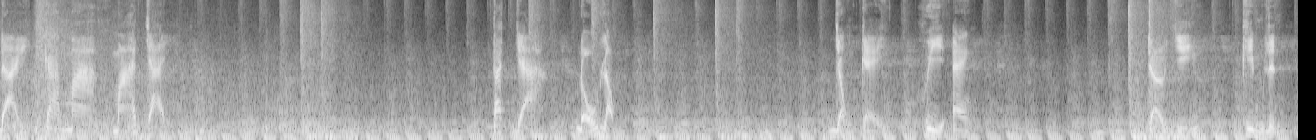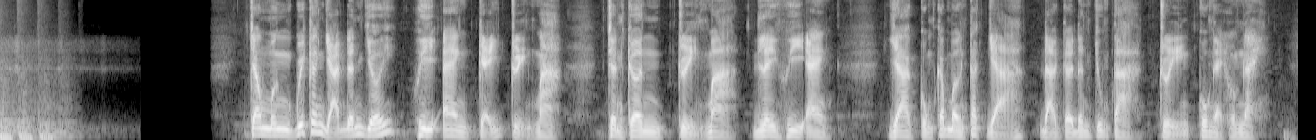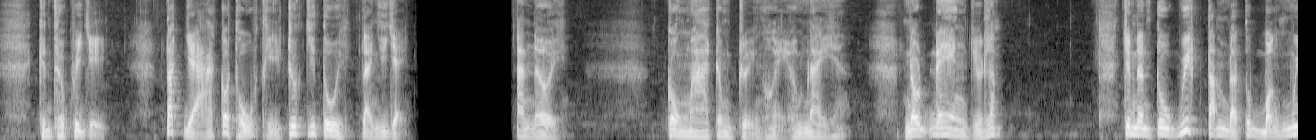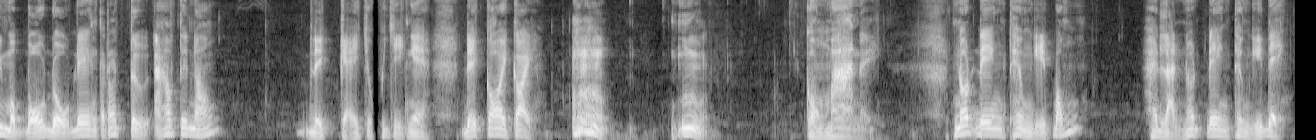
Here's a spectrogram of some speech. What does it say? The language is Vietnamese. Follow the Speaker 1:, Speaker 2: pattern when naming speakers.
Speaker 1: Đại Ca Ma Mã Chạy Tác giả Đỗ Lộc. Giọng kể Huy An. Trợ diễn Kim Linh. Chào mừng quý khán giả đến với Huy An kể truyện ma trên kênh Truyện Ma Lê Huy An. Và cũng cảm ơn tác giả đã gửi đến chúng ta truyện của ngày hôm nay. Kính thưa quý vị, tác giả có thủ thị trước với tôi là như vậy. Anh ơi, con ma trong truyện ngày hôm nay nó đen dữ lắm. Cho nên tôi quyết tâm là tôi bận nguyên một bộ đồ đen ta nói từ áo tới nón. Để kể cho quý vị nghe, để coi coi. Ừ. con ma này, nó đen theo nghĩa bóng hay là nó đen theo nghĩa đen?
